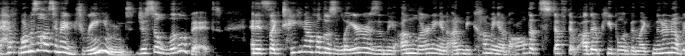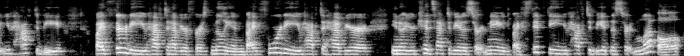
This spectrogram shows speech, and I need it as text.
Have, when was the last time I dreamed just a little bit? And it's like taking off all those layers and the unlearning and unbecoming of all that stuff that other people have been like, no, no, no, but you have to be by 30, you have to have your first million. By 40, you have to have your, you know, your kids have to be at a certain age. By 50, you have to be at this certain level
